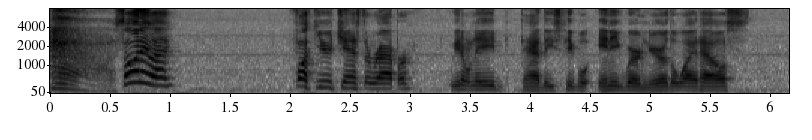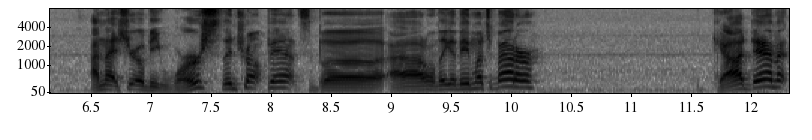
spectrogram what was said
so anyway, fuck you, Chance the Rapper. We don't need to have these people anywhere near the White House. I'm not sure it'll be worse than Trump Pence, but I don't think it'll be much better. God damn it.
